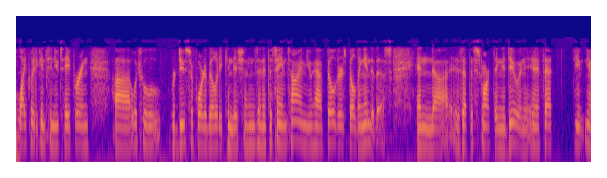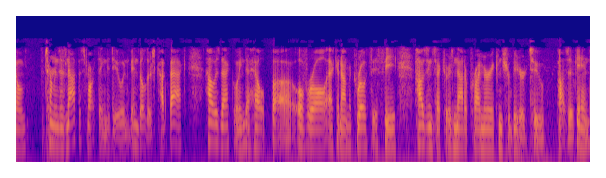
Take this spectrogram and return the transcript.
likely to continue tapering, uh, which will reduce affordability conditions. And at the same time, you have builders building into this. And uh, is that the smart thing to do? And, and if that you, you know determines is not the smart thing to do, and, and builders cut back, how is that going to help uh, overall economic growth if the housing sector is not a primary contributor to positive gains?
